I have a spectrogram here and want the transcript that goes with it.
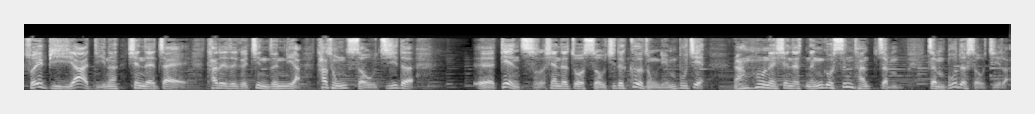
所以比亚迪呢，现在在它的这个竞争力啊，它从手机的呃电池，现在做手机的各种零部件，然后呢，现在能够生产整整部的手机了。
